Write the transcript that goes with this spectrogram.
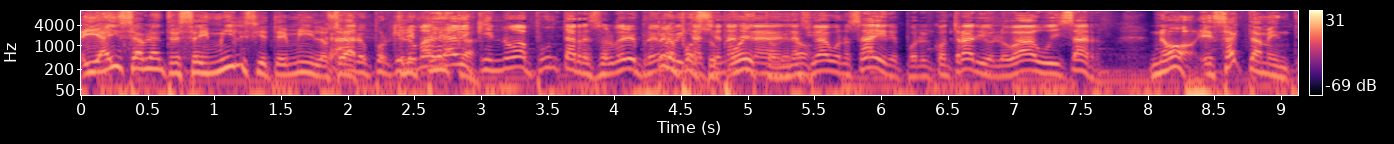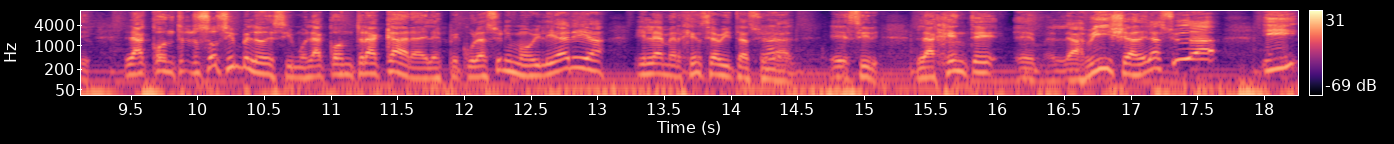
Y ahí se habla entre 6.000 y 7.000. O claro, sea, porque lo más grave es que no apunta a resolver el problema Pero habitacional en la, ciudad de Buenos Aires. Por el contrario, lo va a agudizar. No, exactamente. La contra- nosotros siempre lo decimos, la contracara de la especulación inmobiliaria es la emergencia habitacional. Claro. Es decir, la gente, eh, las villas de la ciudad y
